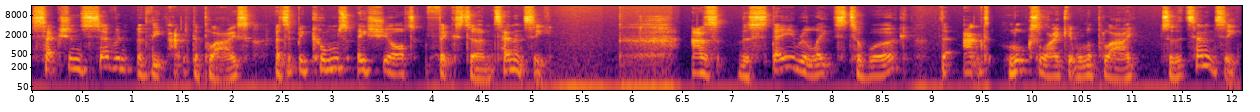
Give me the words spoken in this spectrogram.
Section 7 of the Act applies as it becomes a short fixed term tenancy. As the stay relates to work, the Act looks like it will apply to the tenancy.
